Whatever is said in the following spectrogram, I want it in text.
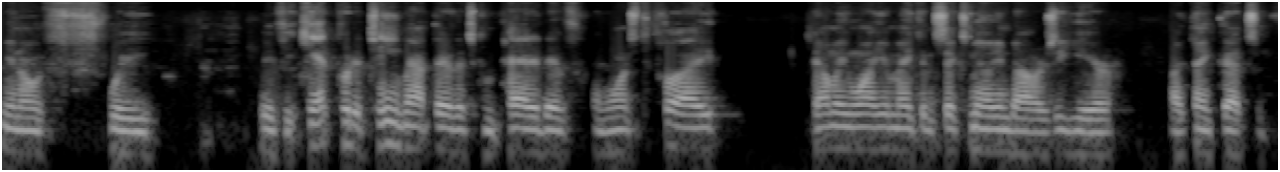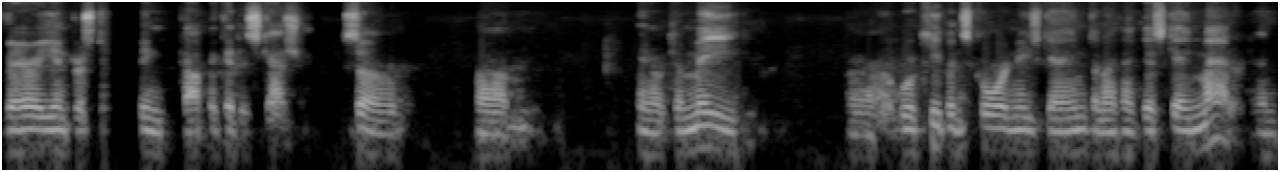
you know, if we, if you can't put a team out there that's competitive and wants to play, tell me why you're making six million dollars a year. I think that's a very interesting topic of discussion. So, um, you know, to me, uh, we're keeping score in these games, and I think this game mattered. And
